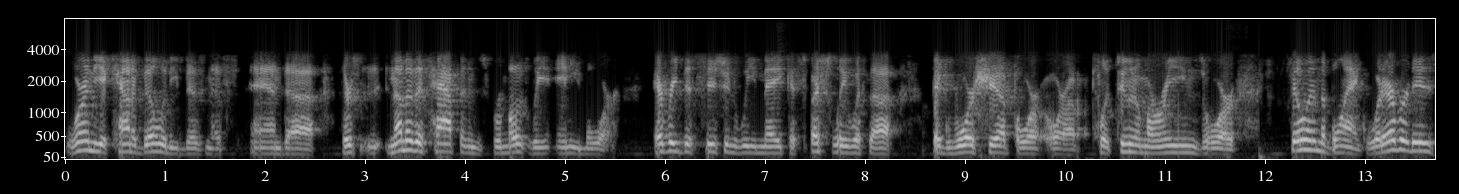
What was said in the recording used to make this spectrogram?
we're in the accountability business, and uh, there's none of this happens remotely anymore every decision we make, especially with a big warship or, or a platoon of Marines or fill in the blank, whatever it is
